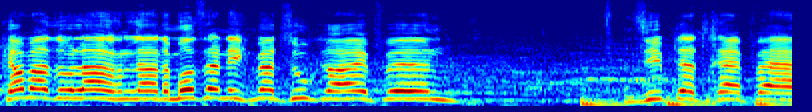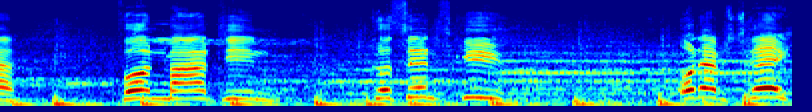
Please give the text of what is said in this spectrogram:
kann man so lachen, da muss er nicht mehr zugreifen. Siebter Treffer von Martin Kosinski. Unterm Strich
